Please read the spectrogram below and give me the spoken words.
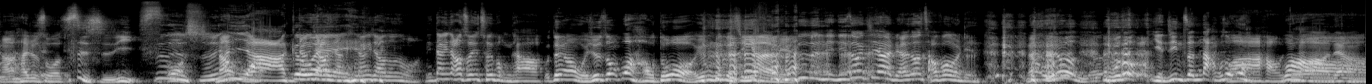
然后他就说 四十亿，四十亿啊！各位，你当下 说什么？你当下吹吹捧他啊？对啊，我就说哇，好多哦，用那个惊讶的脸。不是你，你都惊讶的脸，还是嘲讽的脸？然后我就我说眼睛睁大，我说哇，好哇，这样，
